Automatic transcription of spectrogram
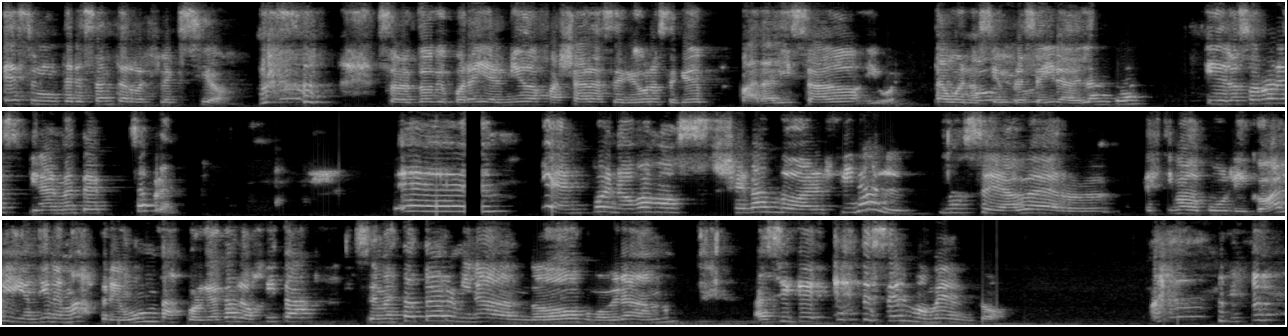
Es una interesante reflexión. Sobre todo que por ahí el miedo a fallar hace que uno se quede paralizado y bueno, está bueno Obvio, siempre obvio. seguir adelante. Y de los errores finalmente se aprende. Eh, bien, bueno, vamos llegando al final. No sé, a ver, estimado público, ¿alguien tiene más preguntas? Porque acá la hojita se me está terminando, como verán. Así que este es el momento.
